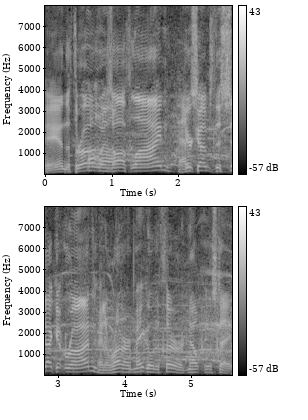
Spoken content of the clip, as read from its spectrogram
And the throw uh -oh. is offline. Here comes the second run. And the runner may go to third. Nope, he'll stay.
